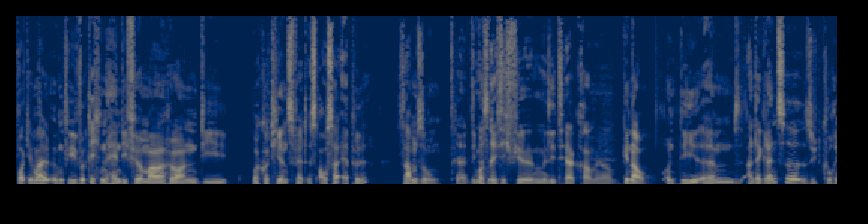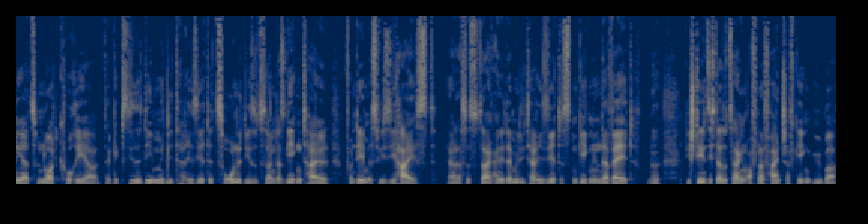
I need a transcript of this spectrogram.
Wollt ihr mal irgendwie wirklich eine Handyfirma hören, die boykottierenswert ist, außer Apple? Samsung. Ja, die macht richtig viel Militärkram, ja. Genau. Und die ähm, an der Grenze Südkorea zu Nordkorea, da gibt's diese demilitarisierte Zone, die sozusagen das Gegenteil von dem ist, wie sie heißt. Ja, das ist sozusagen eine der militarisiertesten Gegenden der Welt. Ne? Die stehen sich da sozusagen in offener Feindschaft gegenüber.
